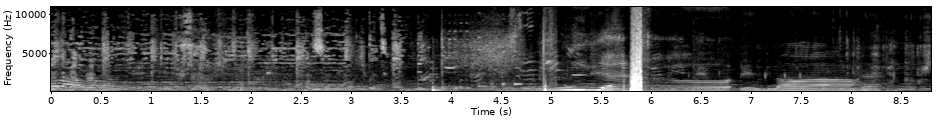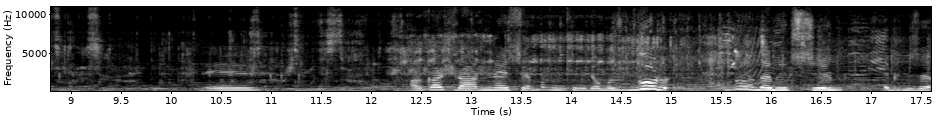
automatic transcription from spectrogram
Benim Apple. Arkadaşlar neyse bugünkü videomuz bur burada bitsin. Hepinize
